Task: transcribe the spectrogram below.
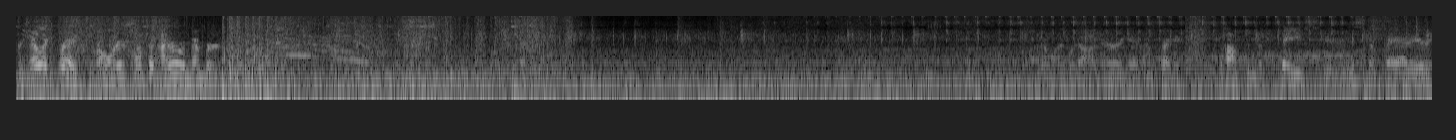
Or is that like for a drone or something? I don't remember. There again. I'm trying to popped in the face here. This is a bad area.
